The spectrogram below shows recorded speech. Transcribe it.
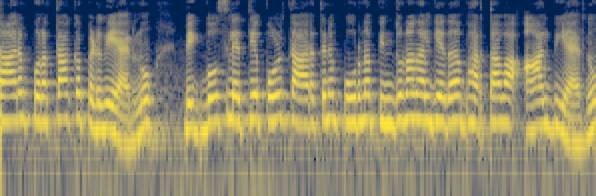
താരം പുറത്താക്കപ്പെടുകയായിരുന്നു. ബിഗ് ബോസിൽ എത്തിയപ്പോൾ താരത്തിന് പൂർണ പിന്തുണ നൽകിയത് ഭർത്താവ് ആൽബിയായിരുന്നു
